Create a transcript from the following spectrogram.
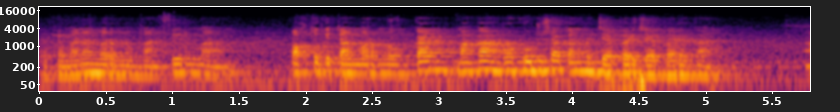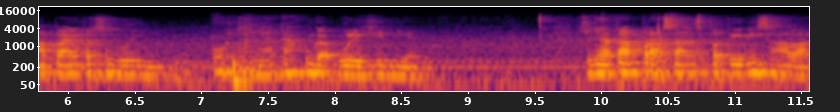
bagaimana merenungkan firman. Waktu kita merenungkan, maka Roh Kudus akan menjabar-jabarkan apa yang tersembunyi. Oh, ternyata aku nggak boleh gini ya. Ternyata perasaan seperti ini salah.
